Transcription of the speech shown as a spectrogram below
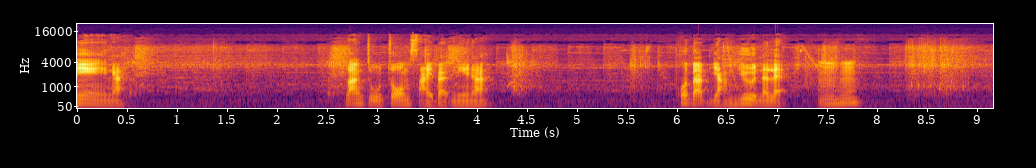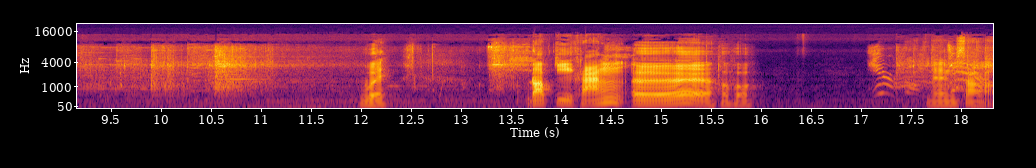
นี่ไง ร่างจูโจมใส่แบบนี้นะพวกแบบอย่างยืดนั่นแหละ อือฮึเว้ย รอบกี่ครั้ง เออโหหนึ่งสอง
